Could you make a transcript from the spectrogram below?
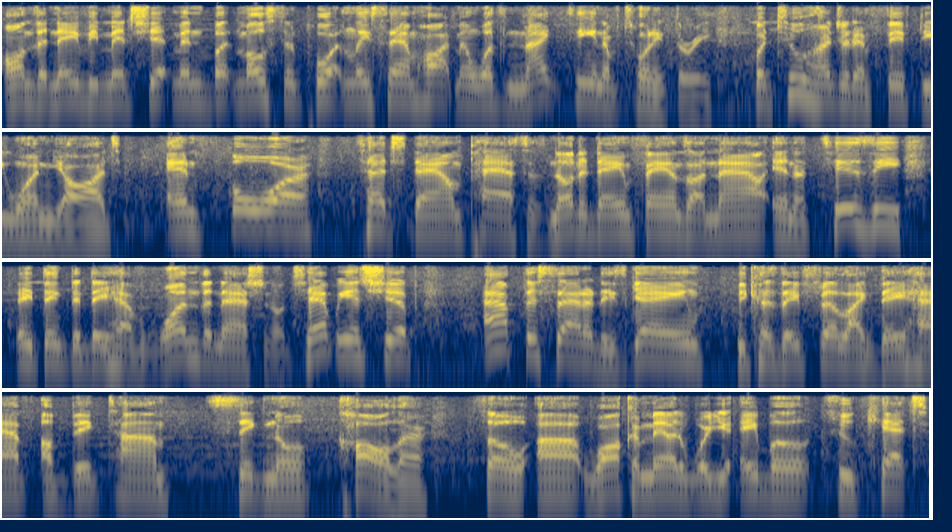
on the Navy midshipmen, but most importantly, Sam Hartman was 19 of 23 for 251 yards and four touchdown passes. Notre Dame fans are now in a tizzy. They think that they have won the national championship after Saturday's game because they feel like they have a big time signal caller. So, uh, Walker Mel, were you able to catch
